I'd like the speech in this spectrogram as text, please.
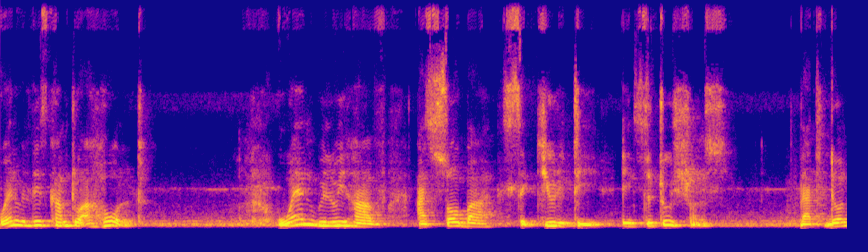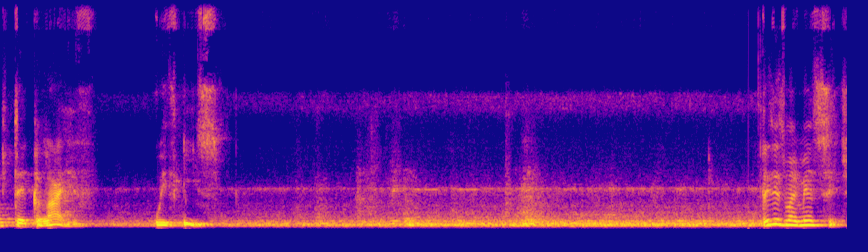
When will this come to a halt? When will we have a sober security institutions that don't take life with ease? This is my message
